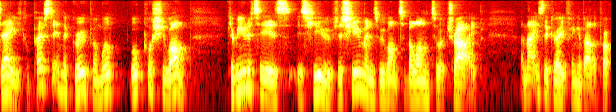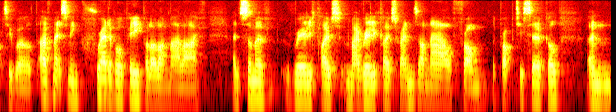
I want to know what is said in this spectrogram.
day, you can post it in the group and we'll we'll push you on. Community is is huge. As humans, we want to belong to a tribe. And that is the great thing about the property world. I've met some incredible people along my life, and some of really close my really close friends are now from the property circle, and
